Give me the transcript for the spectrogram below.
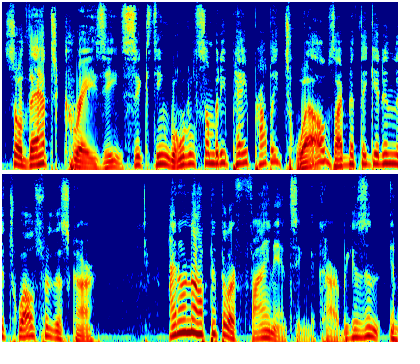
So that's crazy. 16. What will somebody pay? Probably 12s. I bet they get in the 12s for this car. I don't know how people are financing the car because it isn't in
